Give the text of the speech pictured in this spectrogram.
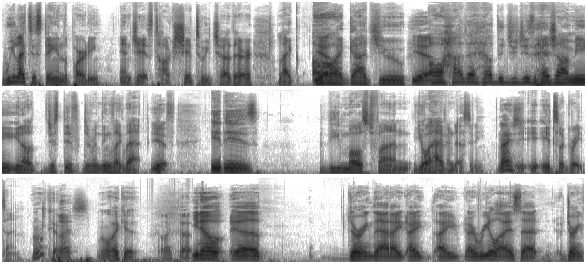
We like to stay in the party and just talk shit to each other. Like, oh, Yeah. I got you Yeah. oh, how the hell did you just headshot me? You know, just diff- different things like that. Yeah. It's, it is the most fun you'll have in Destiny. Nice. I- I- it's a great time. Okay. Nice. I like it. I like that. You know, uh, during that, I, I, I, I realized that during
